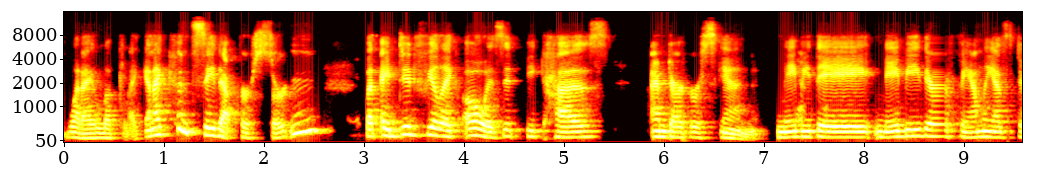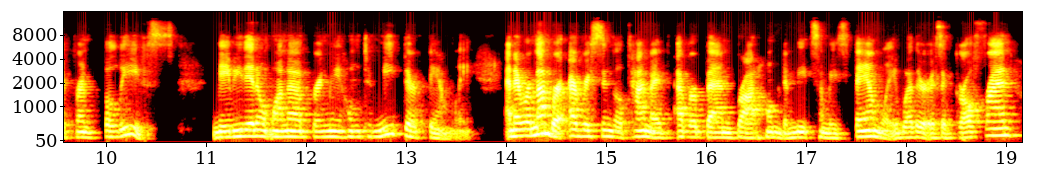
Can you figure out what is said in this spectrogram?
what I looked like? And I couldn't say that for certain, but I did feel like, oh, is it because I'm darker skin? Maybe they, maybe their family has different beliefs. Maybe they don't want to bring me home to meet their family. And I remember every single time I've ever been brought home to meet somebody's family, whether it was a girlfriend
